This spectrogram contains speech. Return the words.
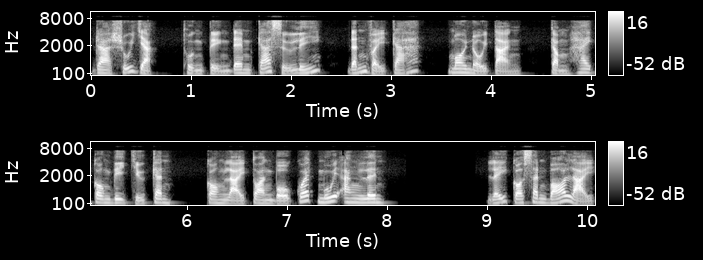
ra suối giặt, thuận tiện đem cá xử lý, đánh vẫy cá, moi nội tạng, cầm hai con đi chữ canh, còn lại toàn bộ quét muối ăn lên. Lấy cỏ xanh bó lại,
